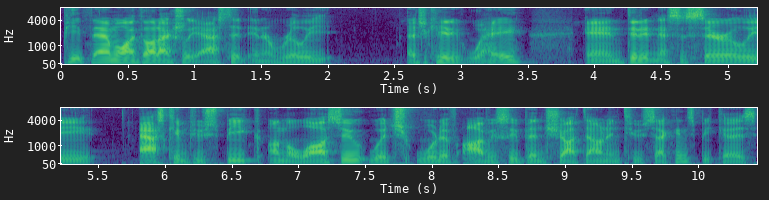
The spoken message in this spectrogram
Pete Thamel, I thought, actually asked it in a really educated way and didn't necessarily ask him to speak on the lawsuit, which would have obviously been shot down in two seconds because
